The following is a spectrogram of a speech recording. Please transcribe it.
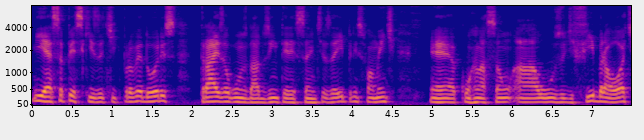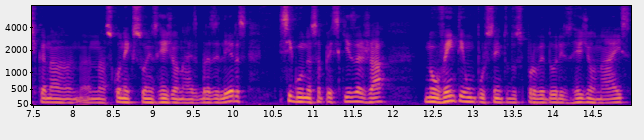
E essa pesquisa TIC Provedores traz alguns dados interessantes aí, principalmente é, com relação ao uso de fibra ótica na, na, nas conexões regionais brasileiras. Segundo essa pesquisa, já 91% dos provedores regionais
